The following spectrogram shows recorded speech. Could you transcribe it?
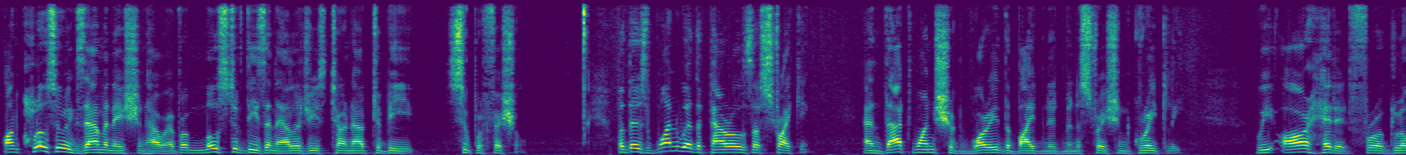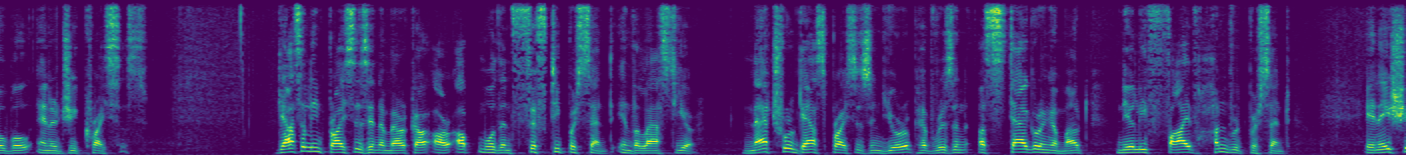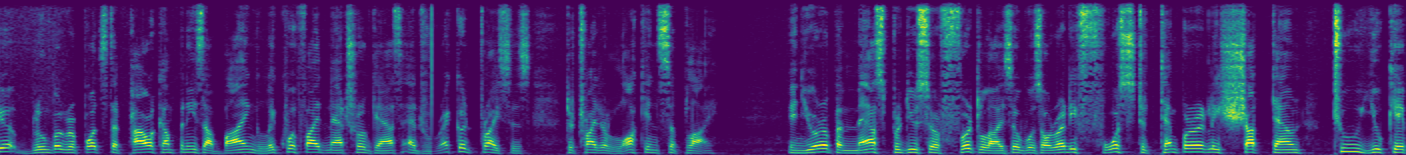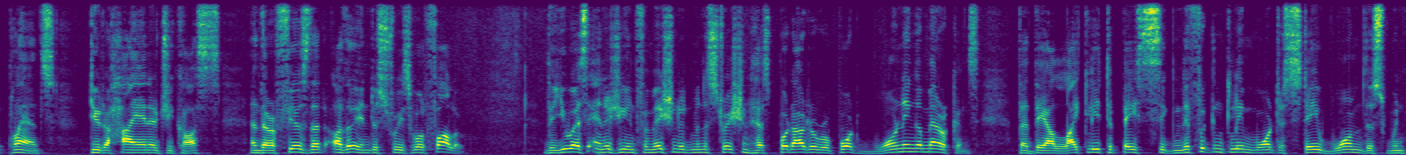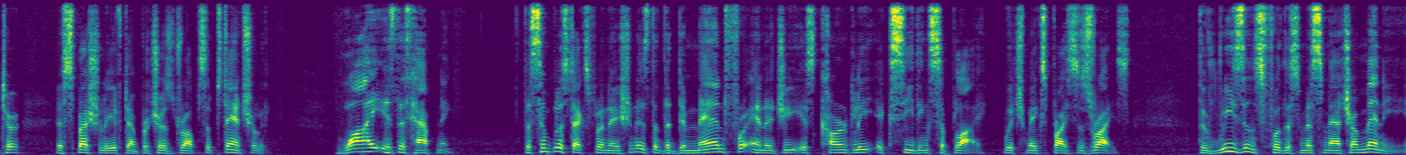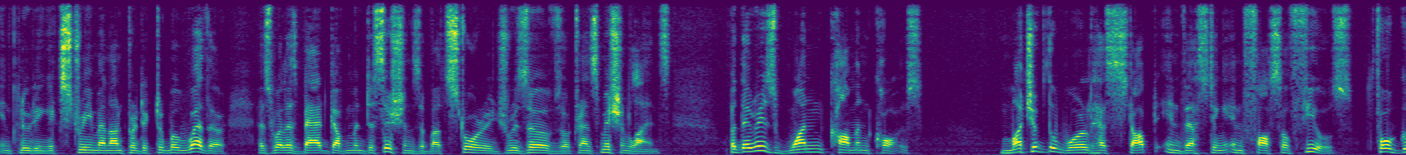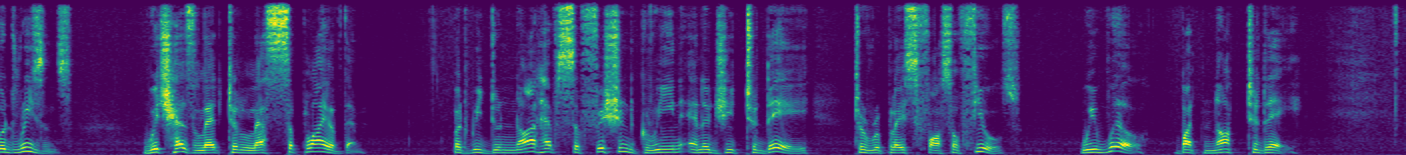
On closer examination, however, most of these analogies turn out to be superficial. But there's one where the parallels are striking and that one should worry the Biden administration greatly. We are headed for a global energy crisis. Gasoline prices in America are up more than 50% in the last year. Natural gas prices in Europe have risen a staggering amount, nearly 500%. In Asia, Bloomberg reports that power companies are buying liquefied natural gas at record prices to try to lock in supply. In Europe, a mass producer of fertilizer was already forced to temporarily shut down two UK plants due to high energy costs, and there are fears that other industries will follow. The U.S. Energy Information Administration has put out a report warning Americans that they are likely to pay significantly more to stay warm this winter, especially if temperatures drop substantially. Why is this happening? The simplest explanation is that the demand for energy is currently exceeding supply, which makes prices rise. The reasons for this mismatch are many, including extreme and unpredictable weather, as well as bad government decisions about storage, reserves, or transmission lines. But there is one common cause. Much of the world has stopped investing in fossil fuels for good reasons, which has led to less supply of them but we do not have sufficient green energy today to replace fossil fuels. We will, but not today.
